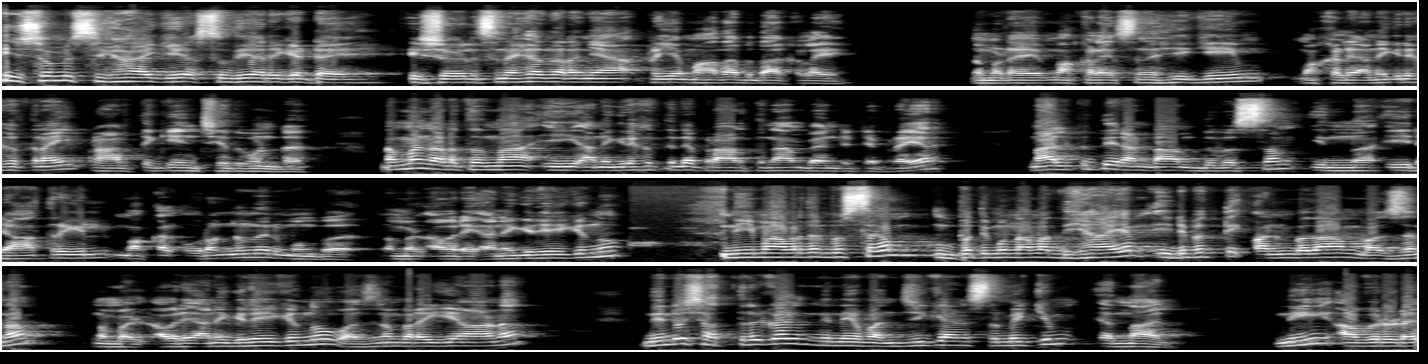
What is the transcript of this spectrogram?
ഈശോമിസിഹായിക്ക് അറിയിക്കട്ടെ ഈശോയിൽ സ്നേഹം നിറഞ്ഞ പ്രിയ മാതാപിതാക്കളെ നമ്മുടെ മക്കളെ സ്നേഹിക്കുകയും മക്കളെ അനുഗ്രഹത്തിനായി പ്രാർത്ഥിക്കുകയും ചെയ്തുകൊണ്ട് നമ്മൾ നടത്തുന്ന ഈ അനുഗ്രഹത്തിന്റെ പ്രാർത്ഥന ബെൻഡിറ്റ് പ്രയർ നാൽപ്പത്തി രണ്ടാം ദിവസം ഇന്ന് ഈ രാത്രിയിൽ മക്കൾ ഉറങ്ങുന്നതിന് മുമ്പ് നമ്മൾ അവരെ അനുഗ്രഹിക്കുന്നു. നിയമാവർത്തന പുസ്തകം മുപ്പത്തിമൂന്നാം അധ്യായം ഇരുപത്തി ഒൻപതാം വചനം നമ്മൾ അവരെ അനുഗ്രഹിക്കുന്നു. വചനം പറയുകയാണ് നിന്റെ ശത്രുക്കൾ നിന്നെ വഞ്ചിക്കാൻ ശ്രമിക്കും എന്നാൽ നീ അവരുടെ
